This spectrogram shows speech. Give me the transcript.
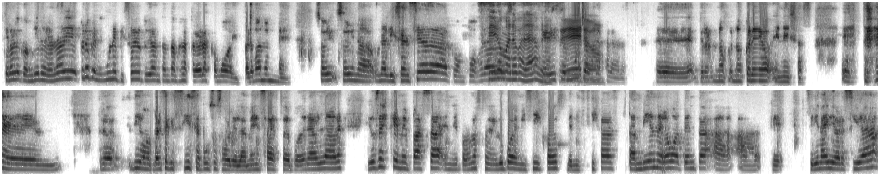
que no le convienen a nadie. Creo que en ningún episodio tuvieron tantas malas palabras como hoy, perdónenme. Soy, soy una, una licenciada con posgrado. Cero malas palabras. Que dice muchas malas palabras. Eh, pero no, no, creo en ellas. Este, pero digo, me parece que sí se puso sobre la mesa esto de poder hablar. Y vos sabés que me pasa, en el, por lo menos en el grupo de mis hijos, de mis hijas, también de nuevo atenta a, que si bien hay diversidad,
